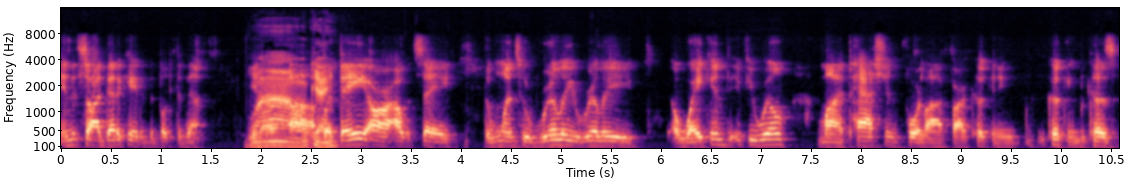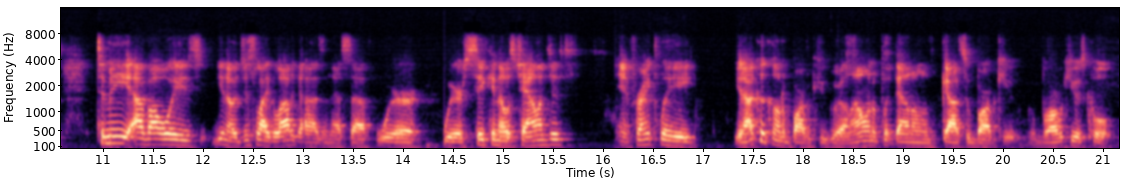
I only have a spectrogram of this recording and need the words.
and so I dedicated the book to them. You wow. Know? Uh, okay. But they are, I would say, the ones who really, really awakened, if you will, my passion for live fire cooking cooking because to me I've always you know just like a lot of guys in SF we're we're seeking those challenges. And frankly you know I cook on a barbecue grill I want to put down on guys who barbecue. Barbecue is cool.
